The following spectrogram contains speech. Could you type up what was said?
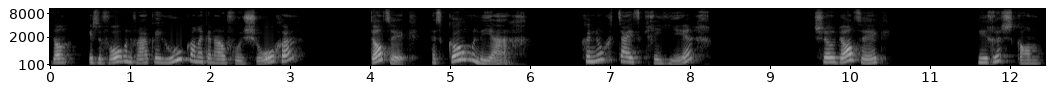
dan is de volgende vraag: oké, hoe kan ik er nou voor zorgen dat ik het komende jaar genoeg tijd creëer, zodat ik die rust kan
